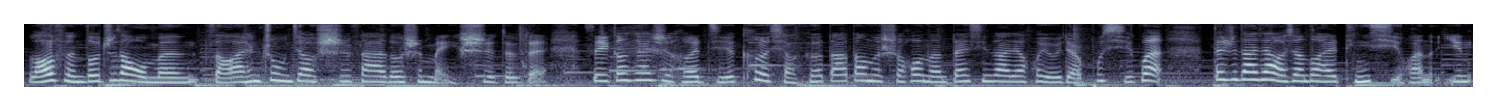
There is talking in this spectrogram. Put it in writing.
老粉都知道我们早安众教师发的都是美式，对不对？所以刚开始和杰克小哥搭档的时候呢，担心大家会有点不习惯，但是大家好像都还挺喜欢的。You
